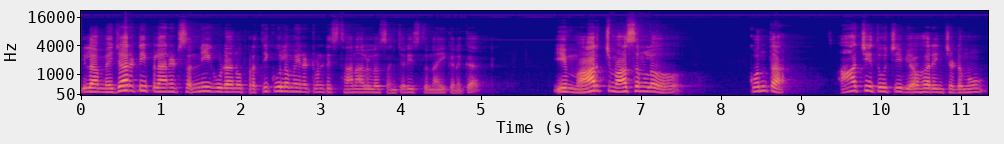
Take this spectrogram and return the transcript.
ఇలా మెజారిటీ ప్లానెట్స్ అన్నీ కూడాను ప్రతికూలమైనటువంటి స్థానాలలో సంచరిస్తున్నాయి కనుక ఈ మార్చ్ మాసంలో కొంత ఆచితూచి వ్యవహరించడము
